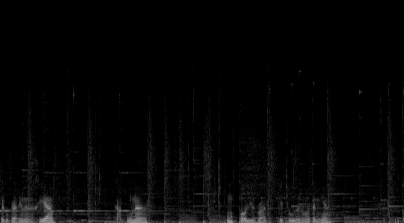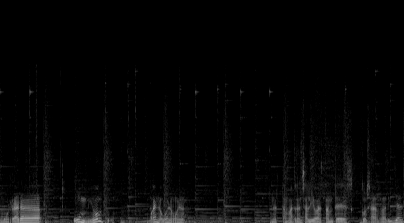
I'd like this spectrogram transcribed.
Recuperación de energía. Kakuna. Un Poliwrath, que chulo, no lo tenía. Y como rara, un Mewtwo. Bueno, bueno, bueno. No está mal, han salido bastantes cosas rarillas.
